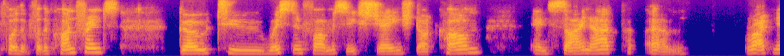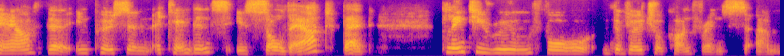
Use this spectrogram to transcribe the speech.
for the for the conference, go to westernpharmacyexchange.com and sign up. Um, right now, the in-person attendance is sold out, but plenty room for the virtual conference. Um,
